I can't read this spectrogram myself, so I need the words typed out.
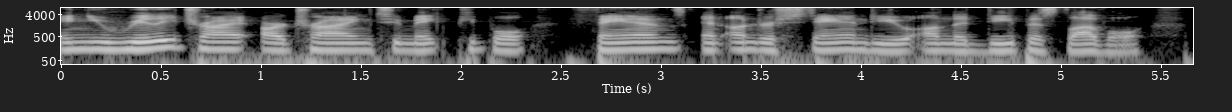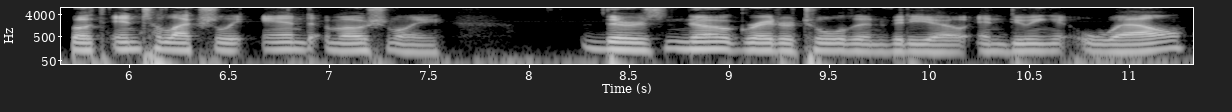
and you really try are trying to make people fans and understand you on the deepest level, both intellectually and emotionally, there's no greater tool than video and doing it well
